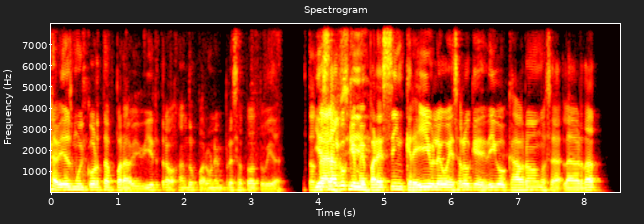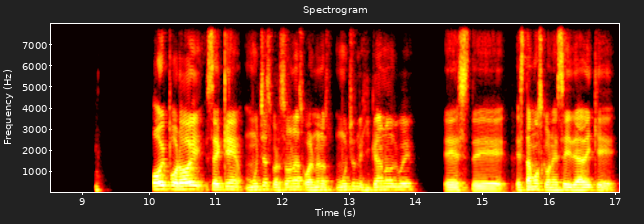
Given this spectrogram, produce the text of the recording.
la vida es muy corta para vivir trabajando para una empresa toda tu vida. y es algo que me parece increíble, güey. Es algo que digo, cabrón, o sea, la verdad. Hoy por hoy sé que muchas personas, o al menos muchos mexicanos, güey, este, estamos con esa idea de que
